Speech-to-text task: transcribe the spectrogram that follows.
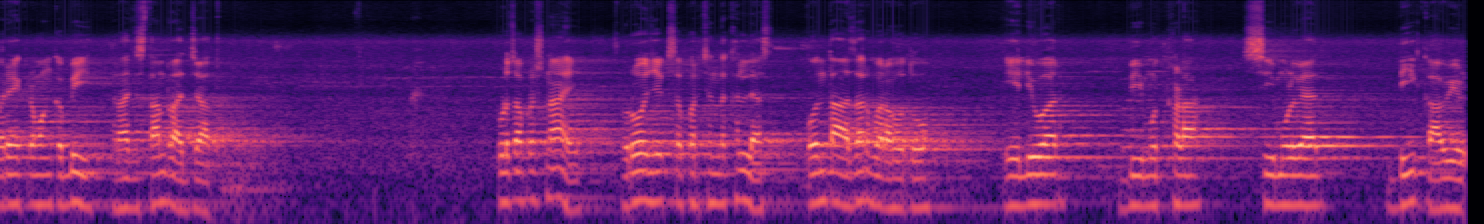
पर्याय क्रमांक बी राजस्थान राज्यात. पुढचा प्रश्न आहे रोज एक सफरचंद खाल्ल्यास कोणता आजार बरा होतो? ए लिव्हर बी मुतखडा सी मुळव्याध डी कावीळ.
